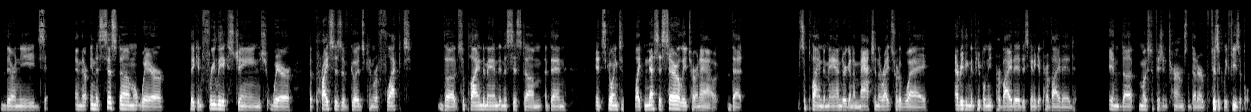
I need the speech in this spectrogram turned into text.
their needs, and they're in a system where they can freely exchange, where the prices of goods can reflect the supply and demand in the system, then it's going to like necessarily turn out that supply and demand are going to match in the right sort of way. Everything that people need provided is going to get provided in the most efficient terms that are physically feasible.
